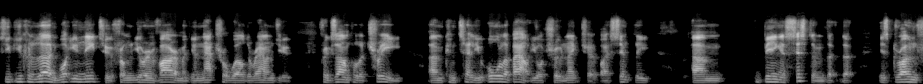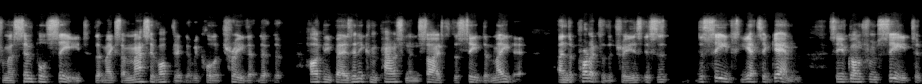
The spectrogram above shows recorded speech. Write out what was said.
So you, you can learn what you need to from your environment your natural world around you. For example a tree um, can tell you all about your true nature by simply um, being a system that that is grown from a simple seed that makes a massive object that we call a tree that, that, that hardly bears any comparison in size to the seed that made it. And the product of the tree is, is the seeds yet again. So you've gone from seed to,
